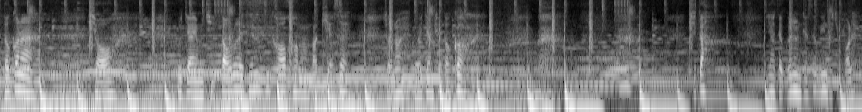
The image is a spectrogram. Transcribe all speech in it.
Quỷ tôi con à chỗ cô chạy mình chỉ tấu rồi thế khó khó mà bà kia xe. Rồi nói quỷ dân chỉ tấu có chỉ ta, giờ tôi quên lần kia sẽ quên được chụp bỏ lên.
